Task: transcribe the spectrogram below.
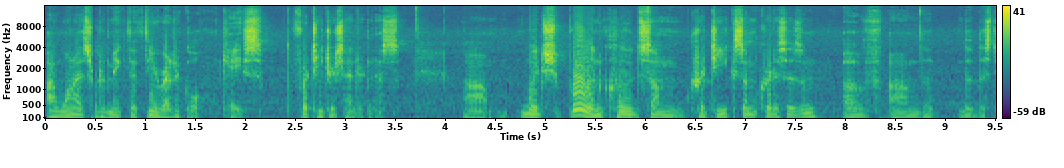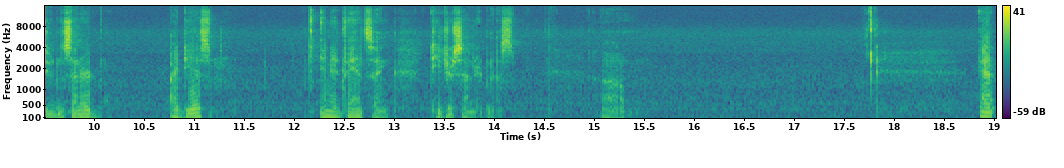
I want to sort of make the theoretical case for teacher centeredness, um, which will include some critique, some criticism of um, the, the, the student centered ideas in advancing teacher centeredness. Um, and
